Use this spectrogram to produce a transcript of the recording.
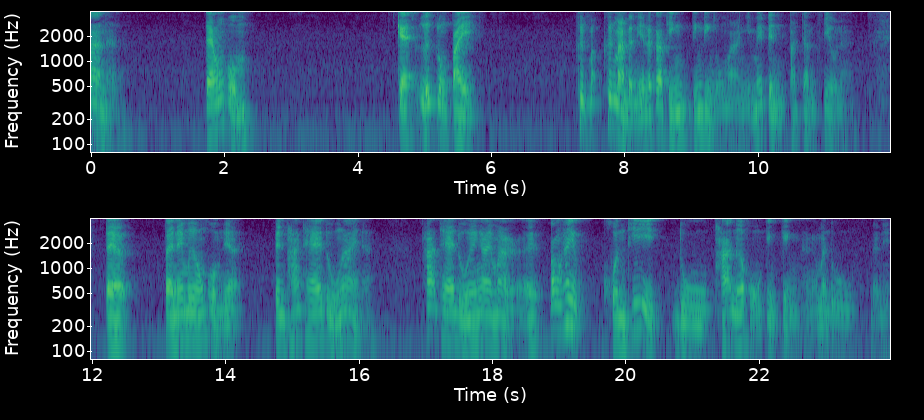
ด้านนะฮะแต่ของผม แกะลึกลงไป ขึ้นมาขึ้นมาแบบนี้แล้วก็ทิ้งทิ้งดิ่งลงมาอย่างนี้ไม่เป็นพระจันทร์เสี้ยวนะแต่แต่ในมือของผมเนี่ย เป็นพระแท้ดูง่ายนะพระแท้ดูง่าย ๆ มากต้องให้คนที่ดูพระเนื้อผงเก่งๆนะมาดูแบบนี้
